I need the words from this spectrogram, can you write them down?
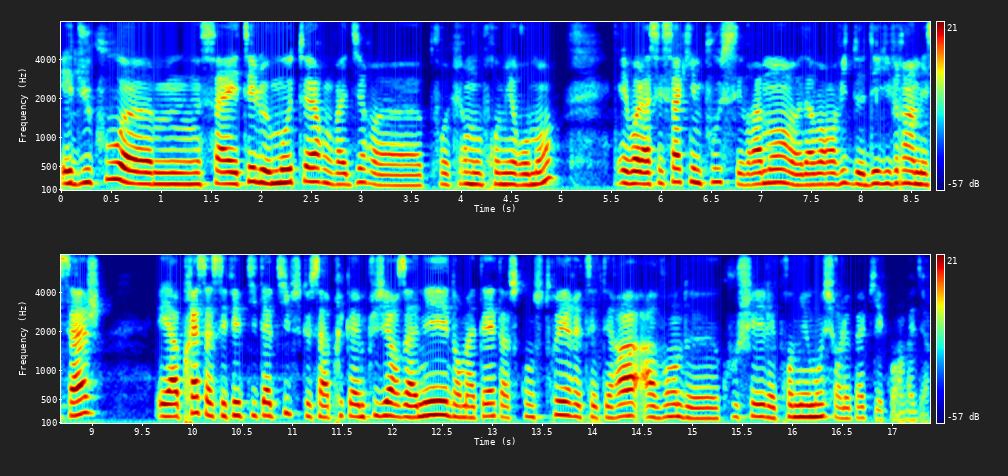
Et du coup, euh, ça a été le moteur, on va dire, pour écrire mon premier roman. Et voilà, c'est ça qui me pousse, c'est vraiment d'avoir envie de délivrer un message. Et après, ça s'est fait petit à petit, parce que ça a pris quand même plusieurs années dans ma tête à se construire, etc., avant de coucher les premiers mots sur le papier, quoi, on va dire.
